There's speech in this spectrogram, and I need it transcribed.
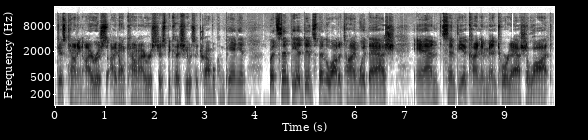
discounting Iris. I don't count Iris just because she was a travel companion. But Cynthia did spend a lot of time with Ash, and Cynthia kind of mentored Ash a lot.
